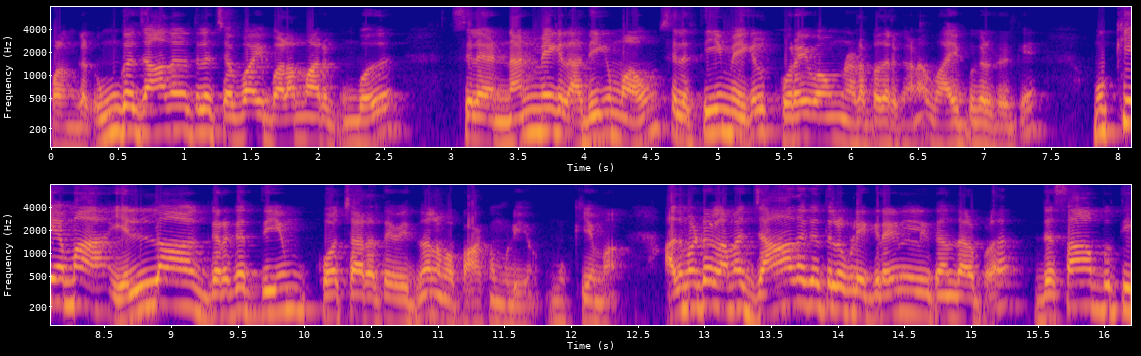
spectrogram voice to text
பலன்கள். உங்கள் ஜாதகத்தில் செவ்வாய் பலமாக இருக்கும்போது சில நன்மைகள் அதிகமாகவும் சில தீமைகள் குறைவாகவும் நடப்பதற்கான வாய்ப்புகள் இருக்குது முக்கியமாக எல்லா கிரகத்தையும் கோச்சாரத்தை வைத்து தான் நம்ம பார்க்க முடியும். முக்கியமாக அது மட்டும் இல்லாமல் ஜாதகத்தில் கூடிய கிரகங்களுக்கு தந்தால் போல தசாபுத்தி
